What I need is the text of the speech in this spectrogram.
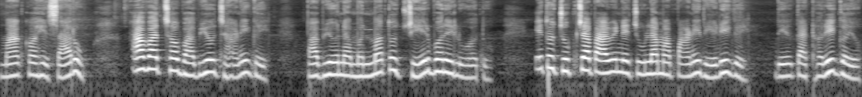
મા કહે, સારું. આ વાત છ ભાભીઓ જાણી ગઈ. ભાભીઓના મનમાં તો ઝેર ભરેલું હતું. એ તો ચૂપચાપ આવીને ચૂલામાં પાણી રેડી ગઈ. દેવતા ઠરી ગયો.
